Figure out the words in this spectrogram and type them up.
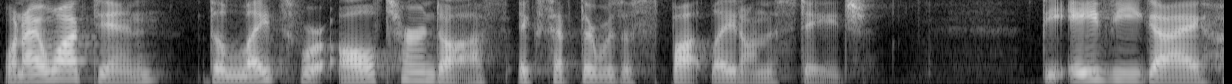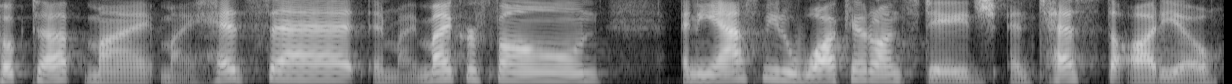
When I walked in, the lights were all turned off except there was a spotlight on the stage. The AV guy hooked up my, my headset and my microphone, and he asked me to walk out on stage and test the audio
